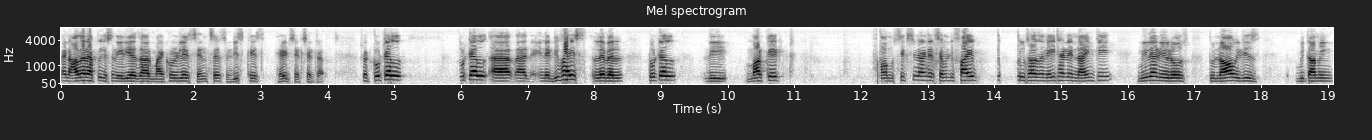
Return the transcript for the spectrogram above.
and other application areas are micro relay sensors, disk heads etc. So, total total uh, uh, in a device level total the market from 1675 to 2890 million euros to now it is becoming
